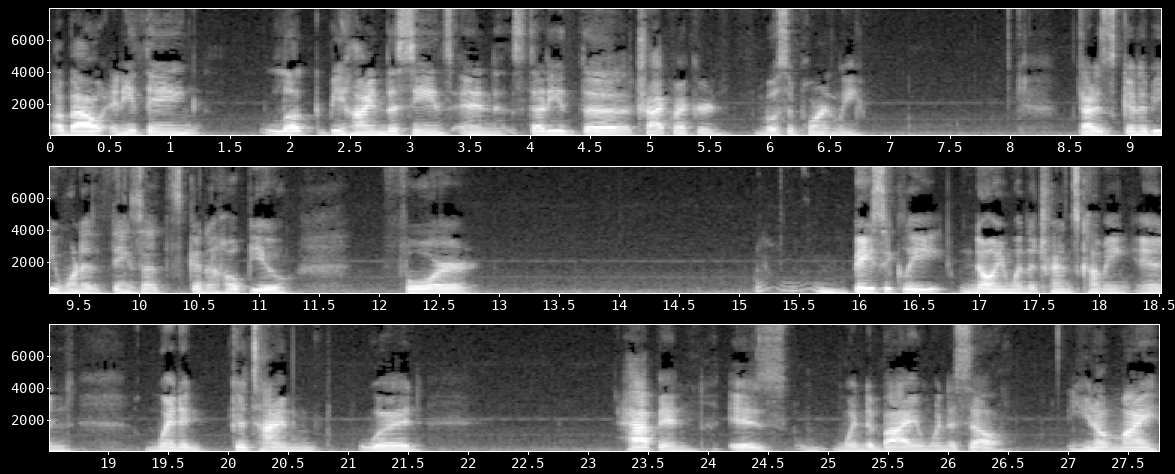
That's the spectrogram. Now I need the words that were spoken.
about anything, look behind the scenes and study the track record, most importantly that is going to be one of the things that's going to help you for basically knowing when the trend's coming and when a good time would happen is when to buy and when to sell. You know, my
